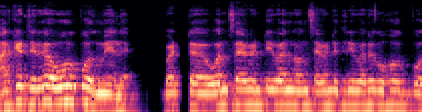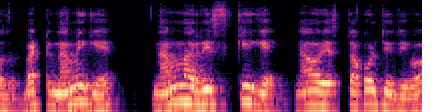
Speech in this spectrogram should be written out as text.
ಮಾರ್ಕೆಟ್ ತಿರ್ಗಾ ಹೋಗ್ಬೋದು ಮೇಲೆ. But one seventy one one seventy three ವರೆಗೂ ಹೋಗ್ಬೋದು. ಬಟ್ ನಮಗೆ, ನಮ್ಮ ರಿಸ್ಕಿಗೆ ನಾವು ಎಷ್ಟು ತಗೊಳ್ತಿದ್ದೀವೋ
